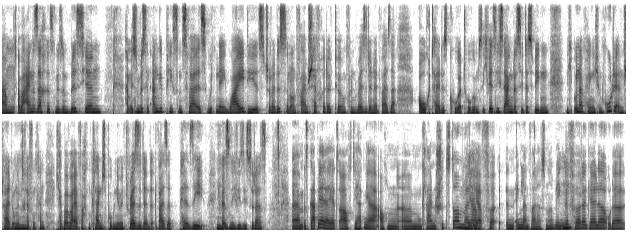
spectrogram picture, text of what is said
Ähm, aber eine Sache ist mir so ein bisschen, hat mich so ein bisschen angepiekst, und zwar ist Whitney Y, die ist Journalistin und vor allem Chefredakteurin von Resident Advisor, auch Teil des Kuratoriums. Ich will jetzt nicht sagen, dass sie deswegen nicht unabhängig und gute Entscheidungen mhm. treffen kann. Ich habe aber einfach ein kleines Problem mit Resident Advisor per se. Ich mhm. weiß nicht, wie siehst du das? Ähm, es gab ja jetzt auch, sie hatten ja auch einen ähm, kleinen Shitstorm, weil ja. ja in England war das, ne? Wegen mhm. der Fördergelder oder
